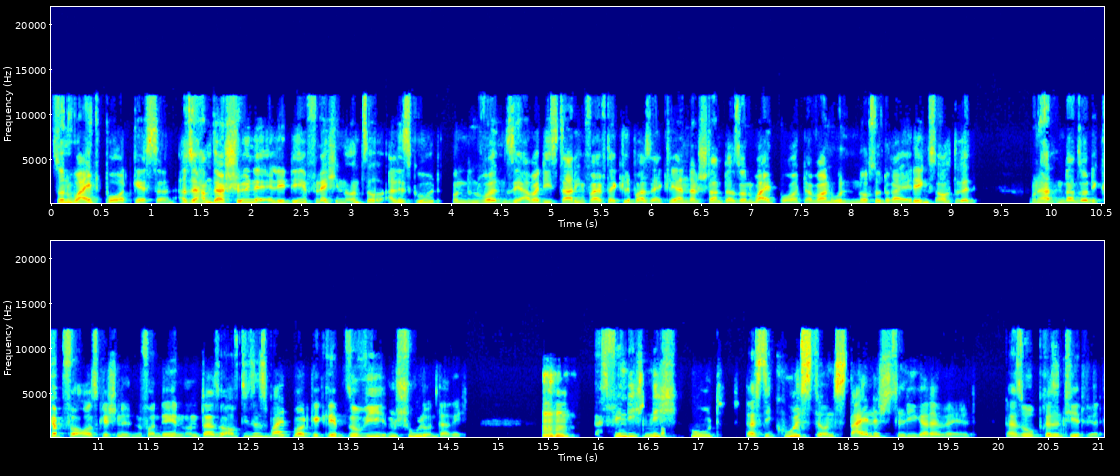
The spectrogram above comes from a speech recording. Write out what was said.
so ein Whiteboard gestern. Also haben da schöne LED-Flächen und so, alles gut. Und dann wollten sie aber die Starting Five der Clippers erklären. Dann stand da so ein Whiteboard, da waren unten noch so drei Eddings auch drin. Und hatten dann so die Köpfe ausgeschnitten von denen und da so auf dieses Whiteboard geklebt, so wie im Schulunterricht. Das finde ich nicht gut, dass die coolste und stylischste Liga der Welt da so präsentiert wird.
